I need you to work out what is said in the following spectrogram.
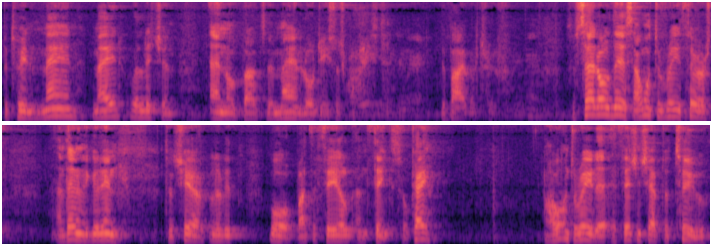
between man-made religion and about the man, Lord Jesus Christ, the Bible truth. So said all this, I want to read first, and then we get in to share a little bit more about the field and things. Okay? I want to read uh, Ephesians chapter two,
